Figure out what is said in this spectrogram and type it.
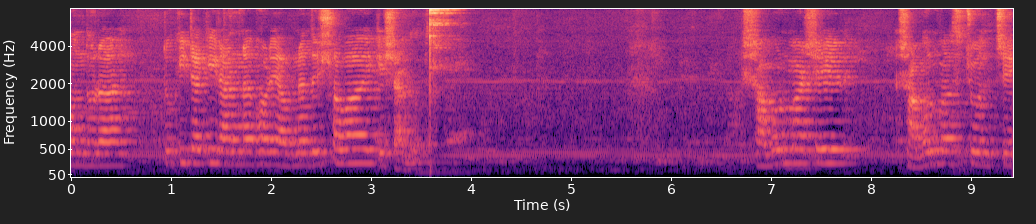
বন্ধুরা, টুকিটাকি রান্নাঘরে আপনাদের সবাইকে স্বাগত। শ্রাবণ মাসের, শ্রাবণ মাস চলছে,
